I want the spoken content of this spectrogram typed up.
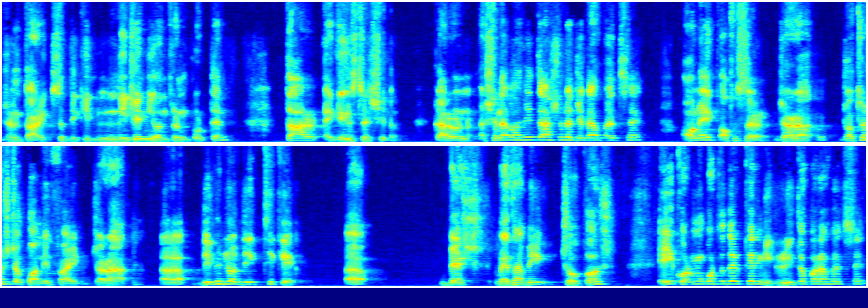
জেনারেল তারিক সিদ্দিকী নিজে নিয়ন্ত্রণ করতেন, তার এগেনস্টে ছিল। কারণ সেনাবাহিনীতে আসলে যেটা হয়েছে, অনেক অফিসার যারা যথেষ্ট কোয়ালিফাইড যারা বিভিন্ন দিক থেকে বেশ মেধাবী, চৌকস, এই কর্মকর্তাদেরকে নিগৃহীত করা হয়েছে।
